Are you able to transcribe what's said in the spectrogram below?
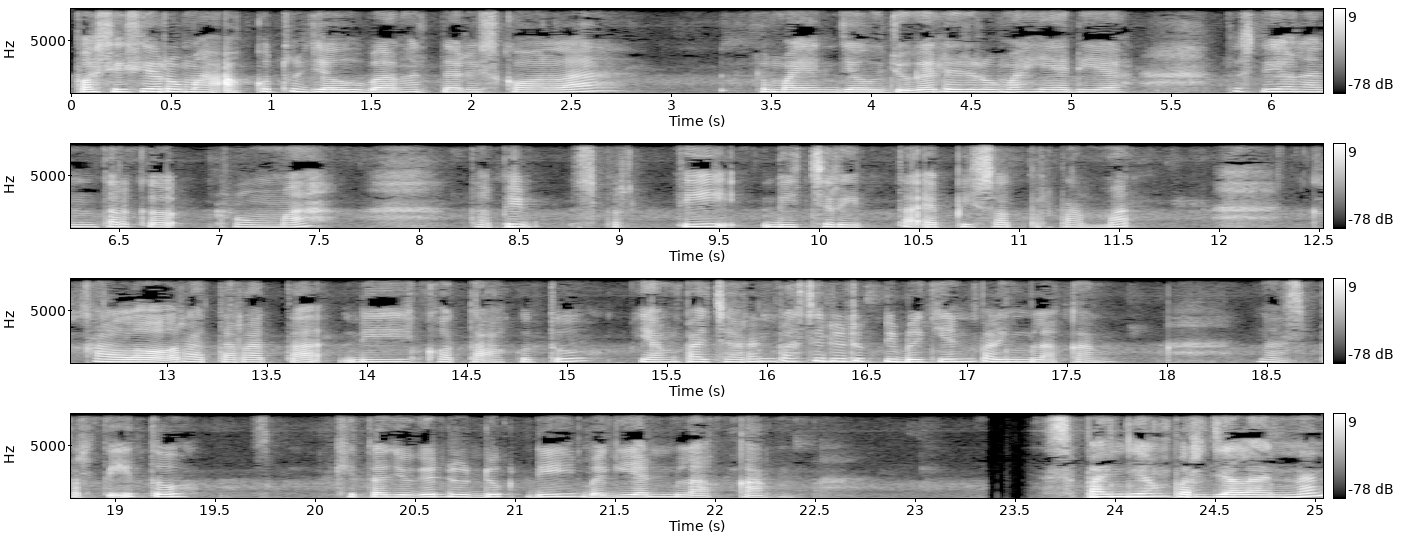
posisi rumah aku tuh jauh banget dari sekolah. Lumayan jauh juga dari rumahnya dia. Terus dia ngantar ke rumah. Tapi seperti di cerita episode pertama kalau rata-rata di kota aku tuh yang pacaran pasti duduk di bagian paling belakang. Nah seperti itu kita juga duduk di bagian belakang. Sepanjang perjalanan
